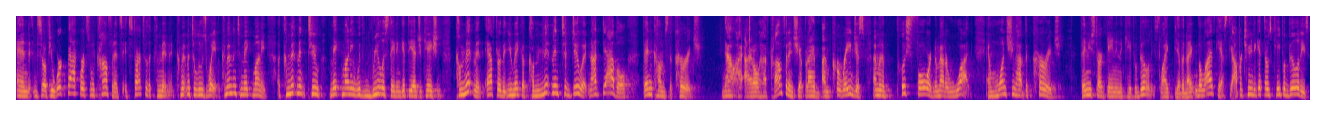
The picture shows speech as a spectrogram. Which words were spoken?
And so if you work backwards from confidence, it starts with a commitment, commitment to lose weight, a commitment to make money, a commitment to make money with real estate and get the education. Commitment after that you make a commitment to do it, not dabble, then comes the courage. Now I, I don't have confidence yet, but I, I'm courageous. I'm going to push forward no matter what. And once you have the courage, then you start gaining the capabilities, like the other night in the live cast, the opportunity to get those capabilities.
